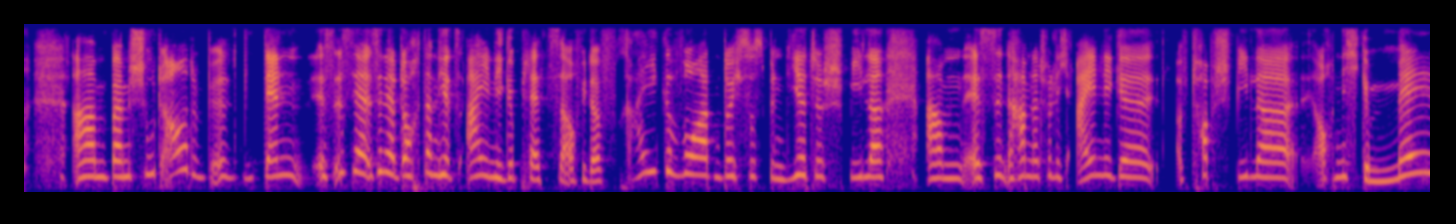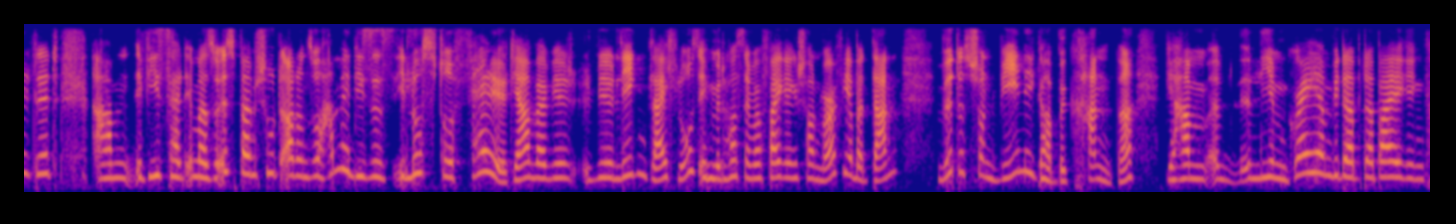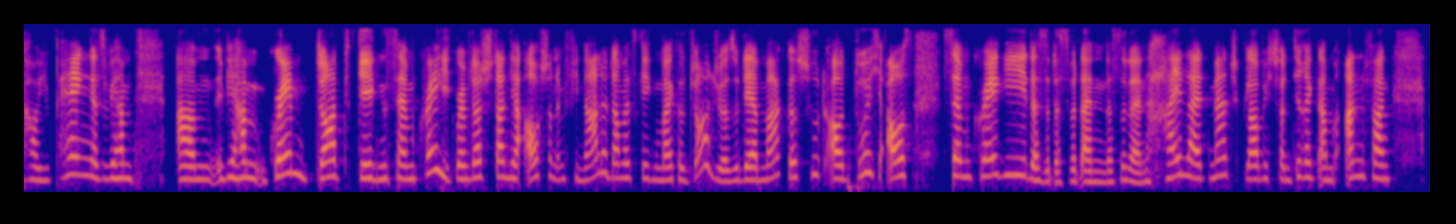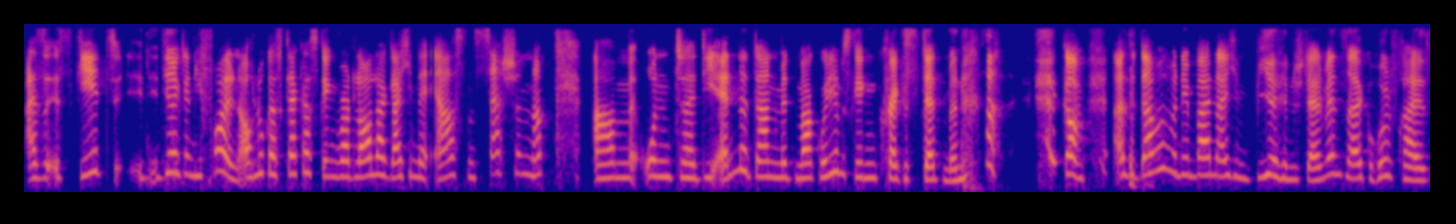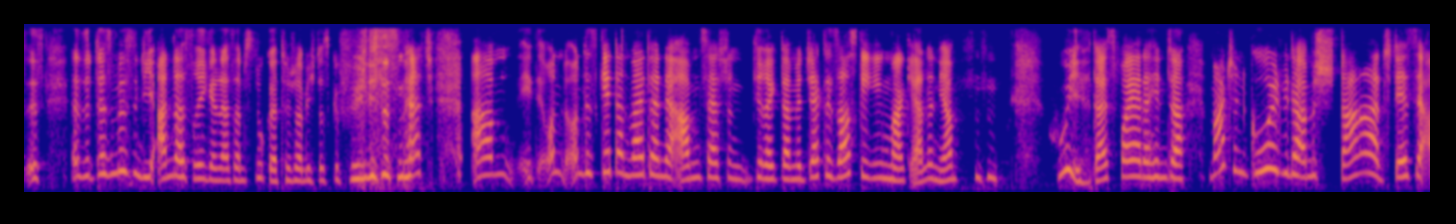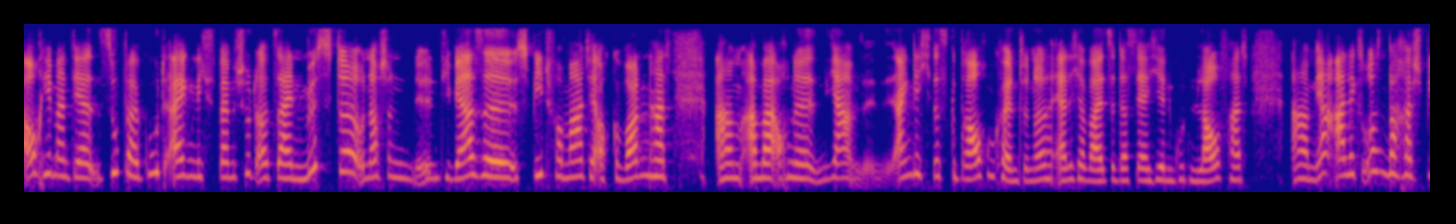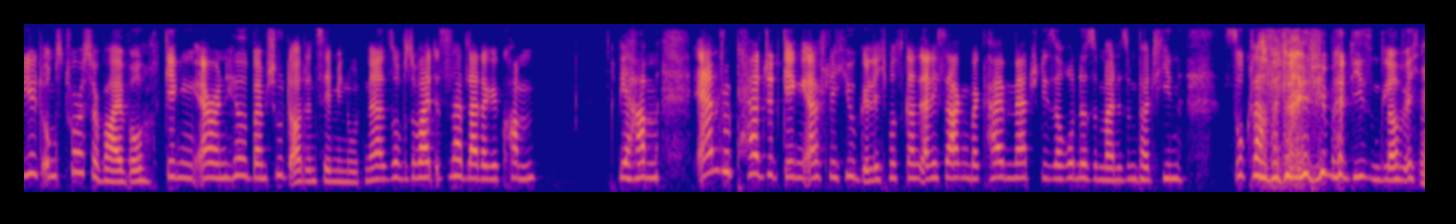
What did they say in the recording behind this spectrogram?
ähm, beim Shootout, äh, denn es ist ja, es sind ja doch dann jetzt einige Plätze auch wieder frei geworden durch suspendierte Spieler. Ähm, es sind, haben natürlich einige Top-Spieler auch nicht gemeldet, ähm, wie es halt immer so ist beim Shootout. Und so haben wir dieses illustre Feld, ja, weil wir, wir legen gleich los, eben mit Hossein Wafai gegen Sean Murphy, aber dann wird es schon weniger bekannt. Ne? Wir haben äh, Liam Graham wieder dabei gegen Kao Peng, also wir haben, ähm, wir haben Graham Dodd gegen Sam Craigie. Graham Dodd stand ja auch schon im Finale damals gegen Michael Giorgio, also der mag das Shootout durchaus. Sam Craigie, also das wird ein, das ein Highlight-Match, glaube ich, schon direkt am Anfang. Also es geht direkt in die Vollen. Auch Lukas Kleckers gegen Rod Lawler gleich in der ersten Session. Ne? Ähm, und äh, die endet dann mit Mark Williams gegen Craig Stedman. Komm, also da muss man den beiden eigentlich ein Bier hinstellen, wenn es ein alkoholfreies ist. Also das müssen die anders regeln als am Snookertisch, habe ich das Gefühl, dieses Match. Ähm, und, und es geht dann weiter in der Abendsession direkt dann mit Jack Lesowski gegen Mark Allen, ja. Hui, da ist Feuer dahinter. Martin Gould wieder am Start. Der ist ja auch jemand, der super gut eigentlich beim Shootout sein müsste und auch schon äh, diverse Speed-Formate auch gewonnen hat, ähm, aber auch eine, ja, eigentlich das gebrauchen könnte, ne? ehrlicherweise, dass er hier einen guten Lauf hat. Ähm, ja, Alex Ursenbacher spielt ums Tour Survival gegen Aaron Hill beim Shootout in zehn Minuten. Ne? So, so weit ist es halt leider gekommen. Wir haben Andrew Paget gegen Ashley Hugel. Ich muss ganz ehrlich sagen, bei keinem Match dieser Runde sind meine Sympathien so klar verteilt wie bei diesem, glaube ich.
